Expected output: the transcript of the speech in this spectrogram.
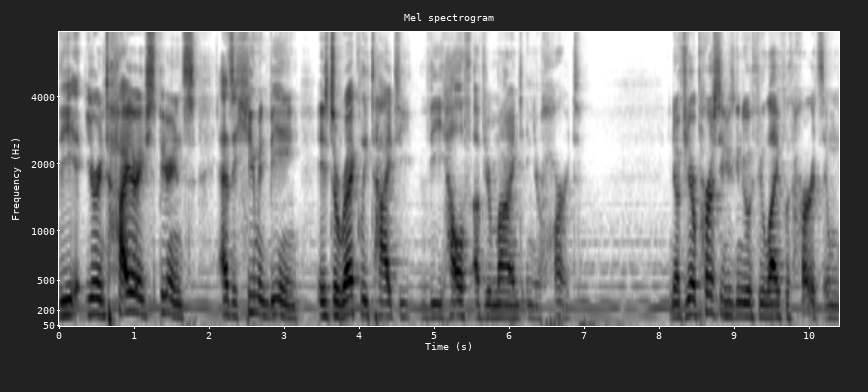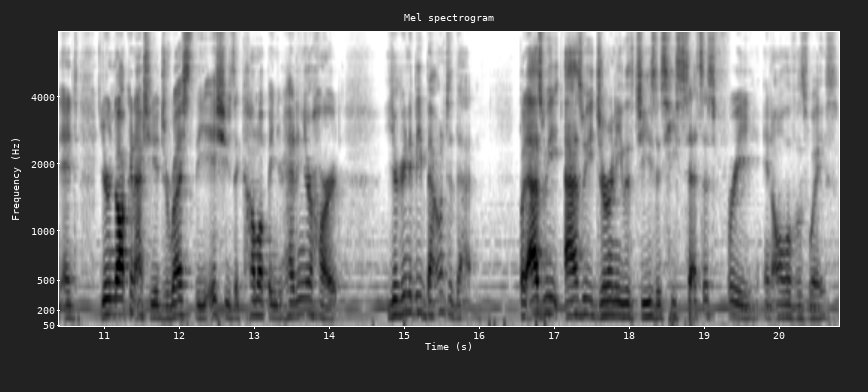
the your entire experience as a human being is directly tied to the health of your mind and your heart. You know, if you're a person who's going to go through life with hurts and, and you're not going to actually address the issues that come up in your head and your heart, you're going to be bound to that. But as we as we journey with Jesus, He sets us free in all of those ways.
